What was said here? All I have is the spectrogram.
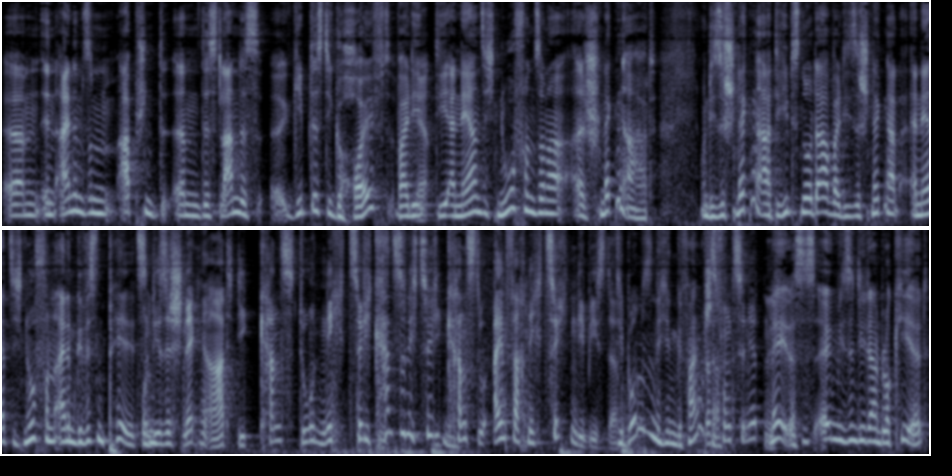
ähm, in einem so einem Abschnitt ähm, des Landes äh, gibt es die gehäuft, weil die, Ja. die ernähren sich nur von so einer äh, Schneckenart. Und diese Schneckenart, die gibt's nur da, weil diese Schneckenart ernährt sich nur von einem gewissen Pilz. Und diese Schneckenart, die kannst du nicht züchten. die kannst du nicht Die züchten. kannst du einfach nicht züchten, die Biester. Die bumsen nicht in Gefangenschaft. Das funktioniert nicht. Nee, das ist irgendwie sind die dann blockiert.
